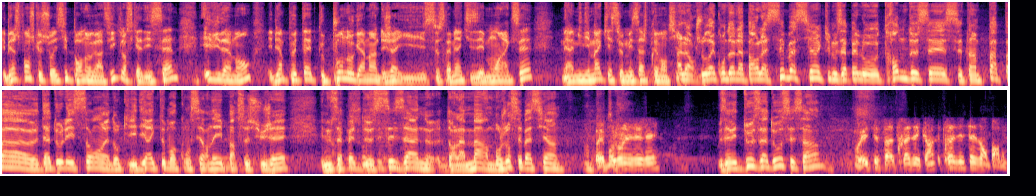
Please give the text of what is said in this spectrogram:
Eh bien, je pense que sur les sites pornographiques, lorsqu'il y a des scènes, évidemment, eh bien peut-être que pour nos gamins, déjà, il, ce serait bien qu'ils aient moins accès, mais à minima qu'il y ait ce message préventif. Alors, je voudrais qu'on donne la parole à Sébastien qui nous appelle au 32-16. C'est un papa euh, d'adolescent, donc il est directement concerné par ce sujet. Il nous appelle de Cézanne dans la Marne. Bonjour Sébastien. Ouais, bonjour les GG. Vous avez deux ados, c'est ça? Oui, c'est ça, 13 et, 15 13 et 16 ans, pardon.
